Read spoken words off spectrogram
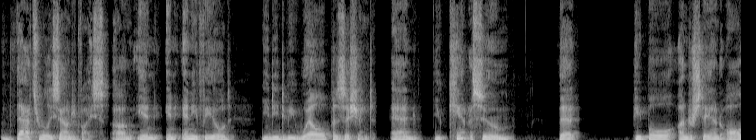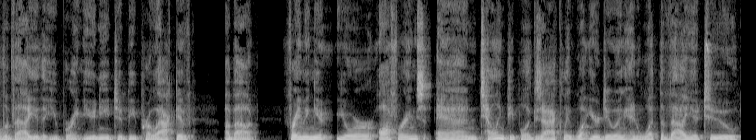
that's really sound advice. Um, in, in any field, you need to be well positioned. And you can't assume that people understand all the value that you bring. You need to be proactive about framing your, your offerings and telling people exactly what you're doing and what the value to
